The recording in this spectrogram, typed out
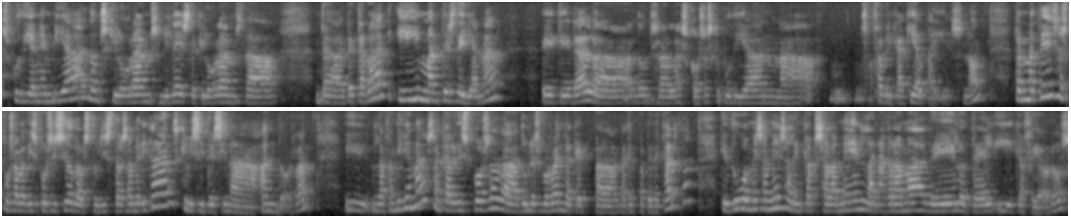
es podien enviar doncs, quilograms, milers de quilograms de, de, de tabac i mantes de llana, eh, que eren doncs, les coses que podien eh, fabricar aquí al país. No? Tanmateix es posava a disposició dels turistes americans que visitessin a Andorra i la família Mas encara disposa d'un esborrany d'aquest paper de carta que du a més a més a l'encapçalament l'anagrama de l'hotel i Cafè Oros.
